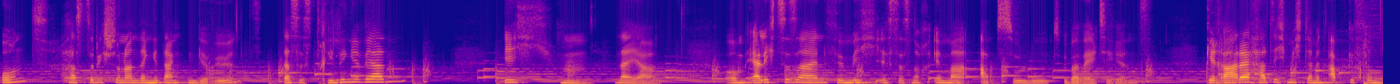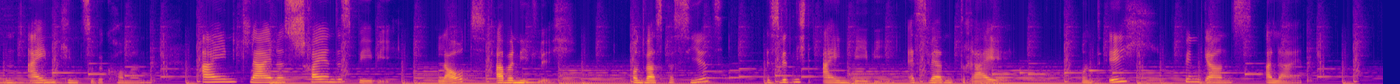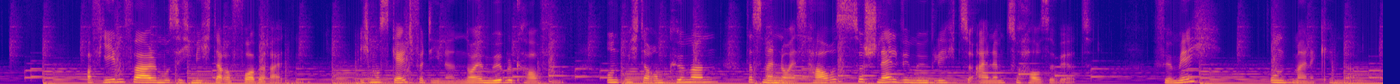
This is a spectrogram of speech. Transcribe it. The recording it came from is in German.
Und hast du dich schon an den Gedanken gewöhnt, dass es Drillinge werden? Ich, hm, naja, um ehrlich zu sein, für mich ist das noch immer absolut überwältigend. Gerade hatte ich mich damit abgefunden, ein Kind zu bekommen. Ein kleines, schreiendes Baby. Laut, aber niedlich. Und was passiert? Es wird nicht ein Baby, es werden drei. Und ich bin ganz allein. Auf jeden Fall muss ich mich darauf vorbereiten. Ich muss Geld verdienen, neue Möbel kaufen und mich darum kümmern, dass mein neues Haus so schnell wie möglich zu einem Zuhause wird. Für mich und meine Kinder.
